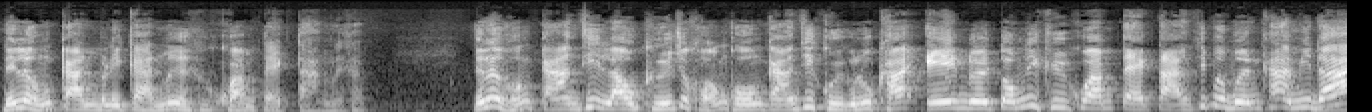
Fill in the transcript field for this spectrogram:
ในเรื่องของการบริการมันก็คือความแตกต่างนะครับ ในเรื่องของการที่เราคือเจ้าของโครงการที่คุยกับลูกค้า เองโดยตรงนี่คือความแตกต่างที่ประเมินค่าไม่ได้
